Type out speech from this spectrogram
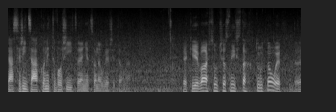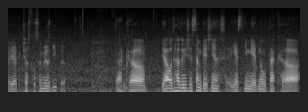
dá se říct, zákony tvoří, to je něco neuvěřitelného. Jaký je váš současný vztah k Trutnou? Jak, jak často sem jezdíte? Tak eh, já odhaduji, že sem běžně jezdím jednou tak eh,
